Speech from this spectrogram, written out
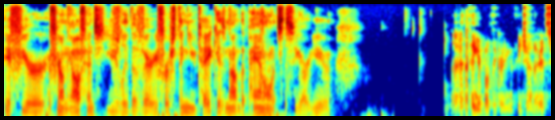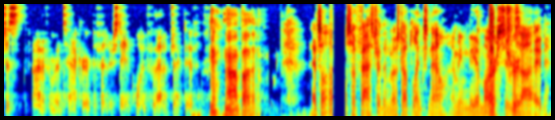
if you're if you're on the offense, usually the very first thing you take is not the panel, it's the CRU. I think you're both agreeing with each other. It's just either from an attacker or defender standpoint for that objective. Yeah, no, I buy that. It's al- also faster than most uplinks now. I mean, the Amarr Amarsu true. side.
